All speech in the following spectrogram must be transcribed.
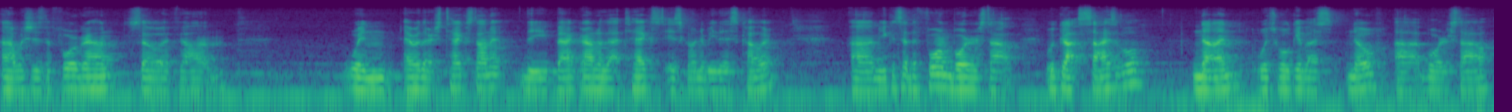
uh, which is the foreground. So if um, whenever there's text on it, the background of that text is going to be this color. Um, you can set the form border style. We've got sizable, none, which will give us no uh, border style,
